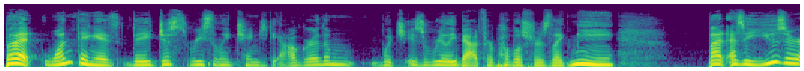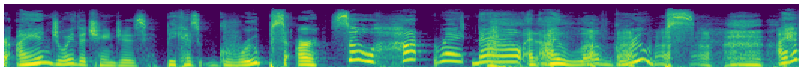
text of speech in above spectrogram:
But one thing is, they just recently changed the algorithm, which is really bad for publishers like me. But as a user, I enjoy the changes because groups are so hot right now, and I love groups. I have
